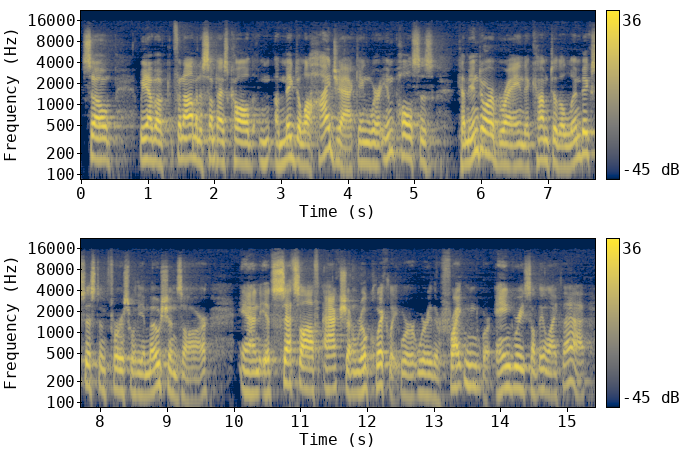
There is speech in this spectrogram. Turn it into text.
So we have a phenomenon sometimes called amygdala hijacking, where impulses come into our brain, they come to the limbic system first, where the emotions are, and it sets off action real quickly. We're, we're either frightened, we're angry, something like that.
